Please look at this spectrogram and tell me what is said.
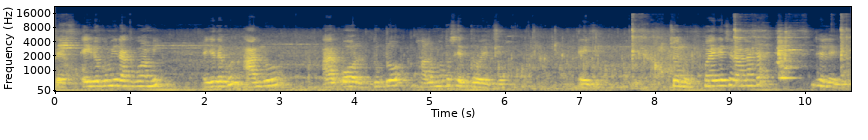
বেশ, এইরকমই রাখব আমি। এই যে দেখুন, আলু আর ওল দুটো ভালো মতো সেদ্ধ হয়েছে। এই যে, চলুন, হয়ে গেছে রান্নাটা, ঢেলে নিই।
